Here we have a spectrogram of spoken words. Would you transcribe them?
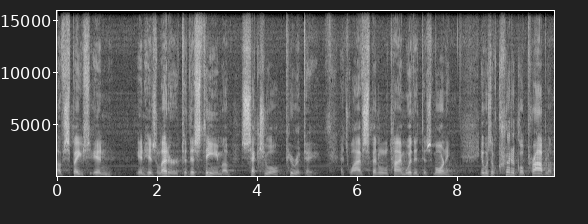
of space in, in his letter to this theme of sexual purity. That's why I've spent a little time with it this morning. It was a critical problem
